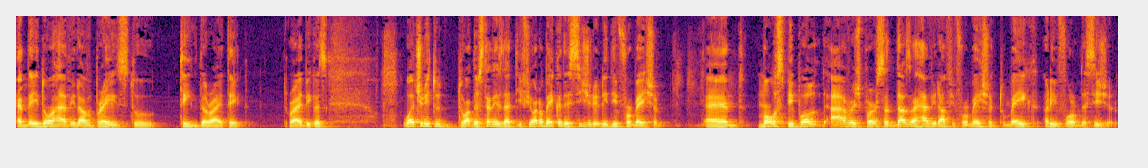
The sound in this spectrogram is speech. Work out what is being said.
and they don't have enough brains to think the right thing, right? Because what you need to, to understand is that if you want to make a decision, you need information. And most people, the average person, doesn't have enough information to make an informed decision.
